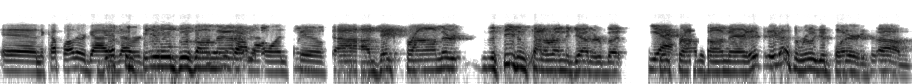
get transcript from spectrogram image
and a couple other guys Justin that were. Fields was on that. On that one too. Uh, Jake Fromm. They're the seasons kind of run together, but yeah. Jake Fromm is on there. They, they've got some really good players. Um,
